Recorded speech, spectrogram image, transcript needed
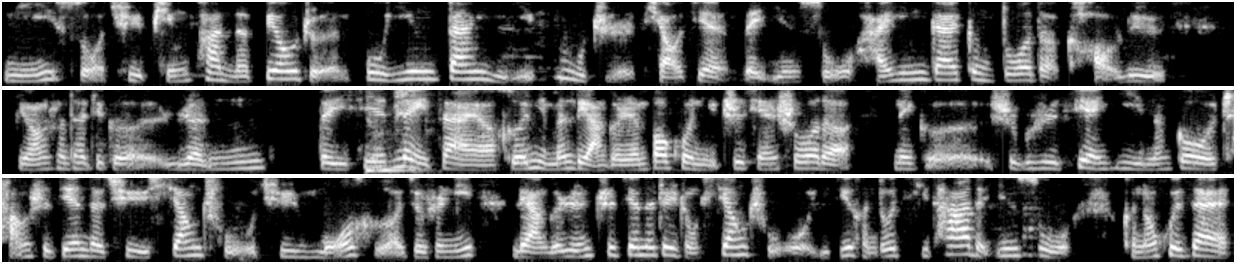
你所去评判的标准不应单以物质条件为因素，还应该更多的考虑，比方说他这个人的一些内在啊，和你们两个人，包括你之前说的那个，是不是建议能够长时间的去相处、去磨合，就是你两个人之间的这种相处，以及很多其他的因素，可能会在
